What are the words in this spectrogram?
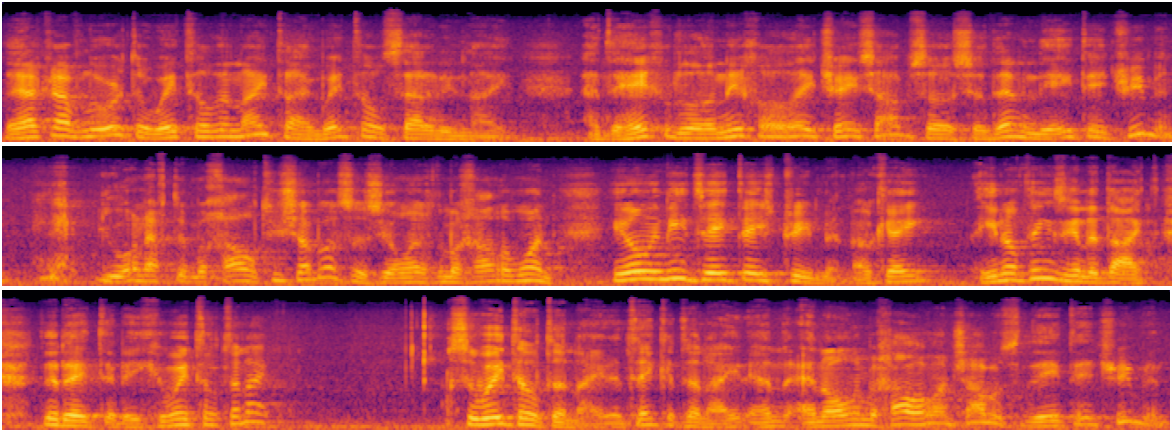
Le'akav to wait till the nighttime, wait till Saturday night, and the hechad lo Shabbos. So then in the eight day treatment, you won't have to machal two Shabbos. So you only have to machal one. He only needs eight days treatment. Okay, you don't think he's going to die today. Today, he can wait till tonight. So wait till tonight and take it tonight, and, and only Mechalav on Shabbos for the eight day treatment.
